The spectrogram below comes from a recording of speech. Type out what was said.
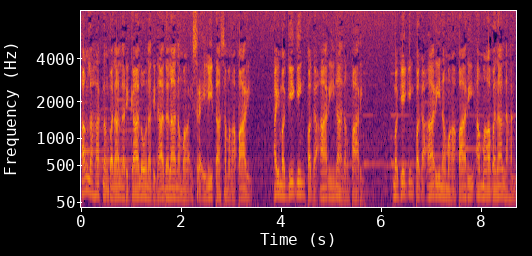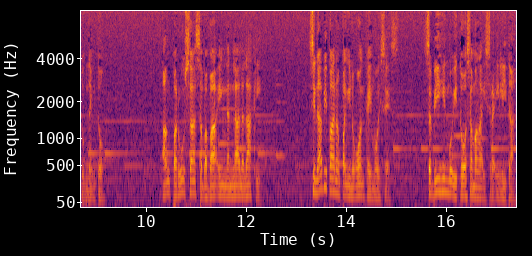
Ang lahat ng banal na regalo na dinadala ng mga Israelita sa mga pari ay magiging pag-aari na ng pari. Magiging pag-aari ng mga pari ang mga banal na handog na ito. Ang parusa sa babaeng nanlalalaki. Sinabi pa ng Panginoon kay Moises, Sabihin mo ito sa mga Israelita,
